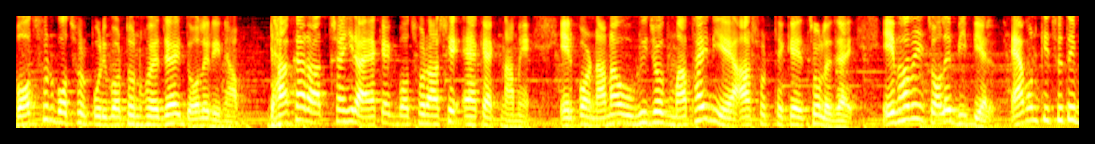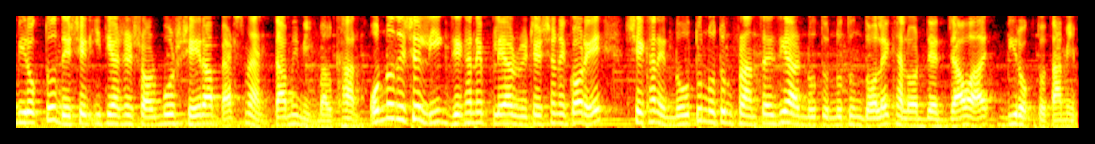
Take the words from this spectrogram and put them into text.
বছর বছর পরিবর্তন হয়ে যায় দলেরই নাম। ঢাকা রাজশাহীরা এক এক বছর আসে এক এক নামে। এরপর নানা অভিযোগ মাথায় নিয়ে আসর থেকে চলে যায়। এভাবেই চলে বিপিএল। এমন কিছুতে বিরক্ত দেশের ইতিহাসের সর্বসেরা ব্যাটসম্যান তামিম ইকবাল খান। অন্য দেশের লিগ যেখানে প্লেয়ার রিটেশনে করে, সেখানে নতুন নতুন ফ্রাঞ্চাইজি আর নতুন নতুন দলে খেলোয়াড়দের যাওয়ায় বিরক্ত তামিম।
